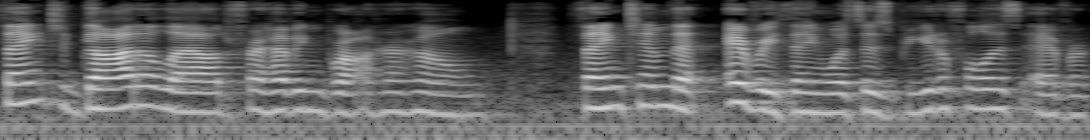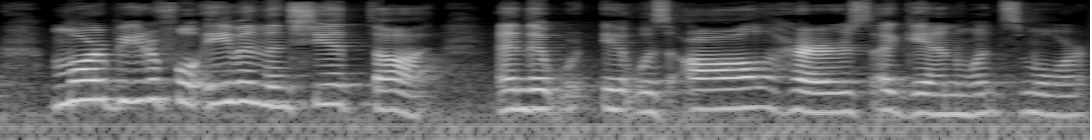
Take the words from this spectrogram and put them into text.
thanked God aloud for having brought her home, thanked him that everything was as beautiful as ever, more beautiful even than she had thought, and that it was all hers again once more.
